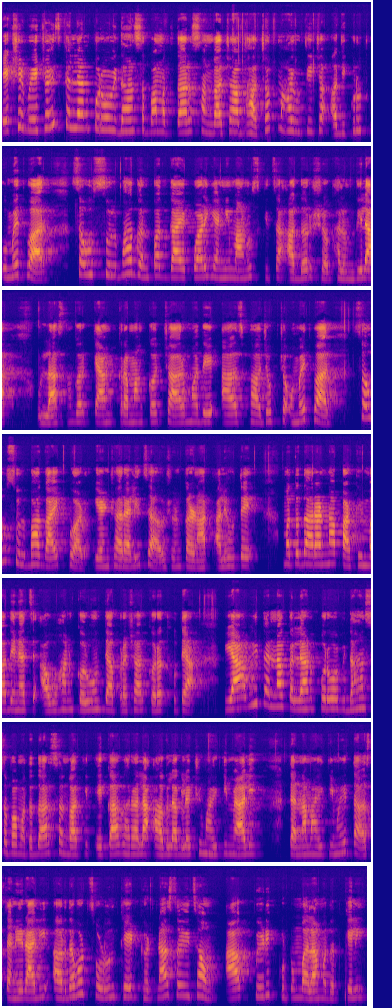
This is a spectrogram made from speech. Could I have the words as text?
एकशे बेचाळीस कल्याणपूर्व विधानसभा मतदारसंघाच्या भाजप महायुतीच्या अधिकृत उमेदवार सौ सुलभा गणपत गायकवाड यांनी माणुसकीचा आदर्श घालून दिला. उल्हासनगर कॅम्प क्रमांक चारमध्ये आज भाजपच्या उमेदवार सौ सुलभा गायकवाड यांच्या रॅलीचे आयोजन करण्यात आले होते. मतदारांना पाठिंबा देण्याचे आवाहन करून त्या प्रचार करत होत्या. यावेळी त्यांना कल्याणपूर्व विधानसभा मतदारसंघातील एका घराला आग लागल्याची माहिती मिळाली. त्यांना माहिती मिळताच त्यांनी रॅली अर्धवट सोडून थेट घटनास्थळी जाऊन आग पीडित कुटुंबाला मदत केली.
